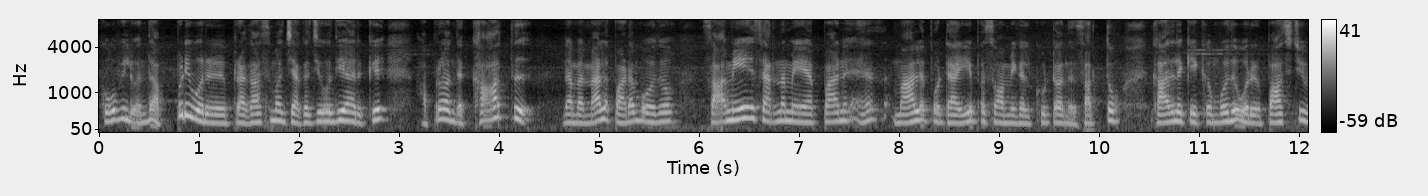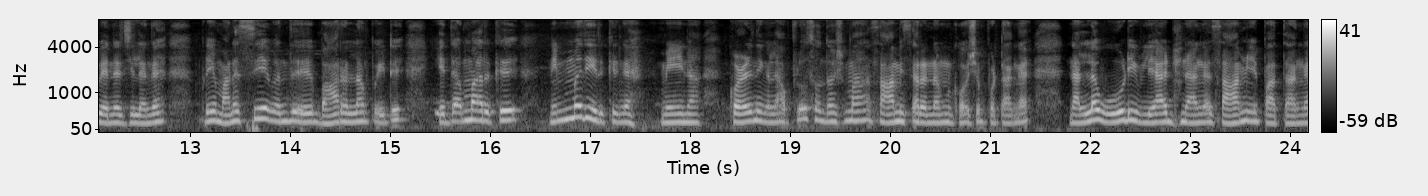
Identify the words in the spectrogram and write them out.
கோவில் வந்து அப்படி ஒரு பிரகாசமாக ஜெகஜோதியாக இருக்குது அப்புறம் அந்த காற்று நம்ம மேலே படும்போதும் சாமியே சரணமையப்பான்னு மாலை போட்ட ஐயப்ப சுவாமிகள் கூட்டம் அந்த சத்தம் காதில் கேட்கும்போது ஒரு பாசிட்டிவ் எனர்ஜி இல்லைங்க அப்படியே மனசே வந்து பாரெல்லாம் போயிட்டு இதமாக இருக்குது நிம்மதி இருக்குங்க. மெயினாக குழந்தைங்களாம் அவ்வளோ சந்தோஷமாக சாமி சரணம்னு கோஷம் போட்டாங்க. நல்லா ஓடி விளையாடினாங்க சாமியை பார்த்தாங்க.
